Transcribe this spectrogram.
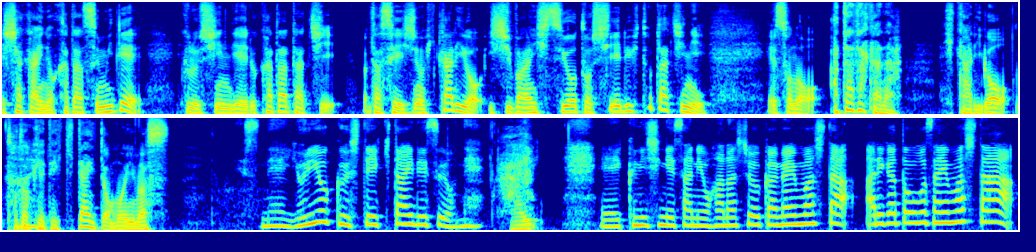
社会の片隅で苦しんでいる方たち、また政治の光を一番必要としている人たちに、その温かな光を届けていきたいと思います。はいですね。より良くしていきたいですよね。はい。えー、国重さんにお話を伺いました。ありがとうございました。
